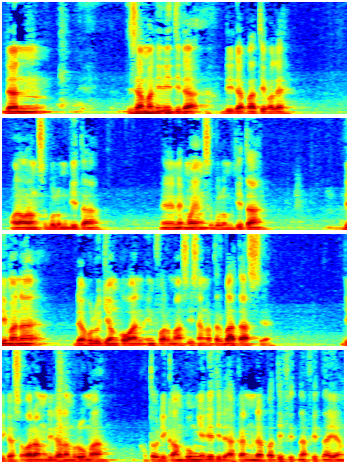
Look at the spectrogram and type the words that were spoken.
Dan zaman ini tidak didapati oleh orang-orang sebelum kita, nenek moyang sebelum kita, di mana dahulu jangkauan informasi sangat terbatas ya jika seorang di dalam rumah atau di kampungnya dia tidak akan mendapati fitnah-fitnah yang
